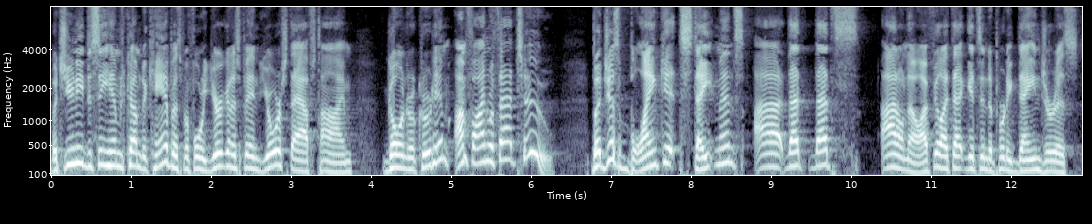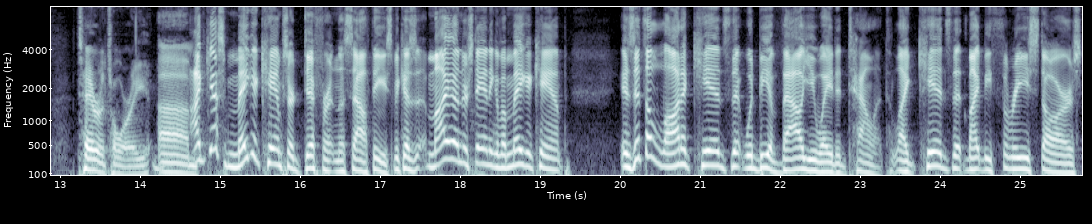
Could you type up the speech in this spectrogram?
but you need to see him come to campus before you're going to spend your staff's time going to recruit him, I'm fine with that too. But just blanket statements, uh, that that's I don't know. I feel like that gets into pretty dangerous territory. Um, I guess mega camps are different in the southeast because my understanding of a mega camp is it's a lot of kids that would be evaluated talent, like kids that might be three stars,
